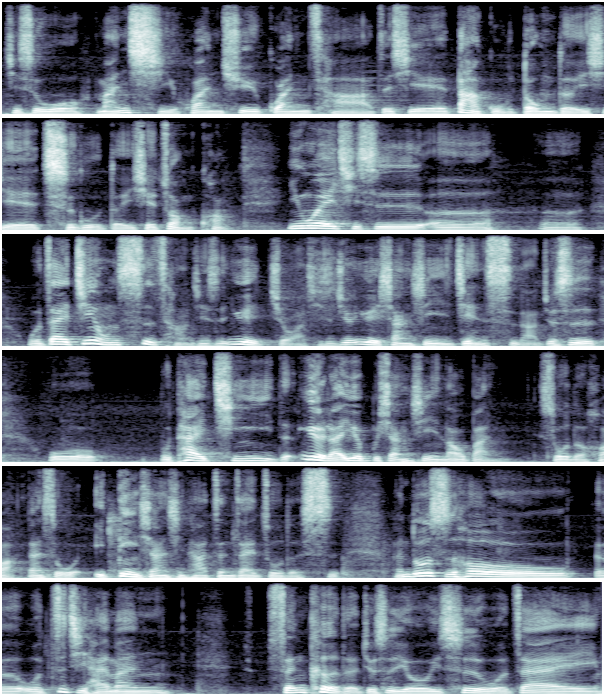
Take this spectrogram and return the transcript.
其实我蛮喜欢去观察这些大股东的一些持股的一些状况，因为其实呃呃，我在金融市场其实越久啊，其实就越相信一件事啦，就是我不太轻易的，越来越不相信老板说的话，但是我一定相信他正在做的事。很多时候，呃，我自己还蛮。深刻的就是有一次我在，因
